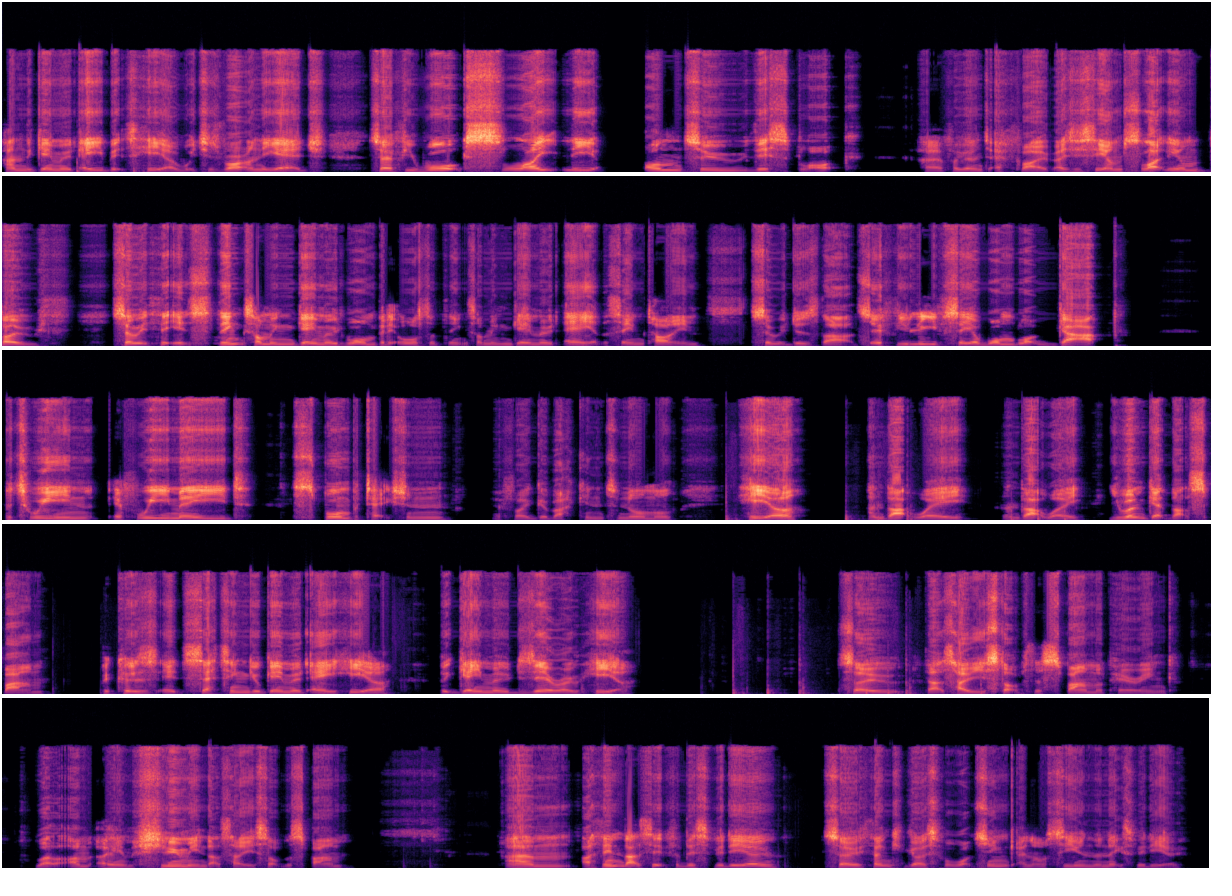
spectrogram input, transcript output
and the game mode A bit's here which is right on the edge so if you walk slightly onto this block uh, if I go into F5 as you see I'm slightly on both So it, th it thinks I'm in game mode 1, but it also thinks I'm in game mode A at the same time. So it does that. So if you leave, say, a one block gap between, if we made spawn protection, if I go back into normal, here, and that way, and that way, you won't get that spam, because it's setting your game mode A here, but game mode 0 here. So that's how you stop the spam appearing. Well, I'm, I'm assuming that's how you stop the spam. Um, I think that's it for this video. So thank you guys for watching and I'll see you in the next video.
